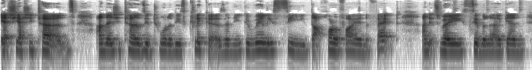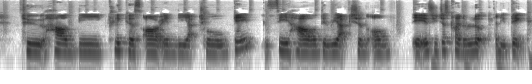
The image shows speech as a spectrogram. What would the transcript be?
yeah, she actually turns and then she turns into one of these clickers and you can really see that horrifying effect and it's very similar again to how the clickers are in the actual game. You can see how the reaction of it is you just kind of look and you think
